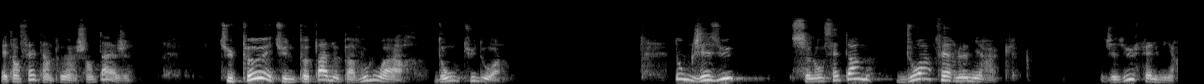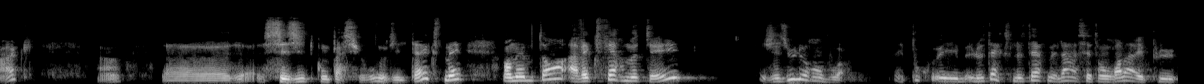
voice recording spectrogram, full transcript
est en fait un peu un chantage. Tu peux et tu ne peux pas ne pas vouloir, donc tu dois. Donc Jésus, selon cet homme, doit faire le miracle. Jésus fait le miracle. Hein, euh, saisi de compassion, nous dit le texte, mais en même temps, avec fermeté, Jésus le renvoie. Et, le texte, le terme là, à cet endroit-là, est plus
